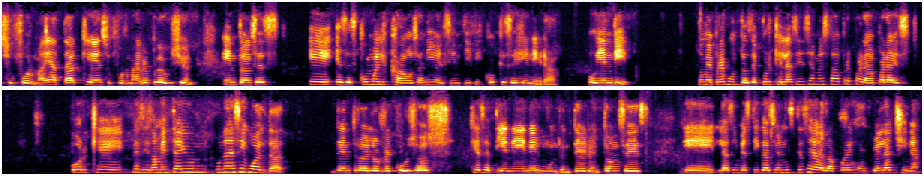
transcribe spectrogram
su forma de ataque, en su forma de reproducción. Entonces, eh, ese es como el caos a nivel científico que se genera hoy en día. Tú me preguntas de por qué la ciencia no estaba preparada para esto. Porque precisamente hay una desigualdad dentro de los recursos que se tiene en el mundo entero. Entonces, eh, las investigaciones que se haga, por ejemplo, en la China,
